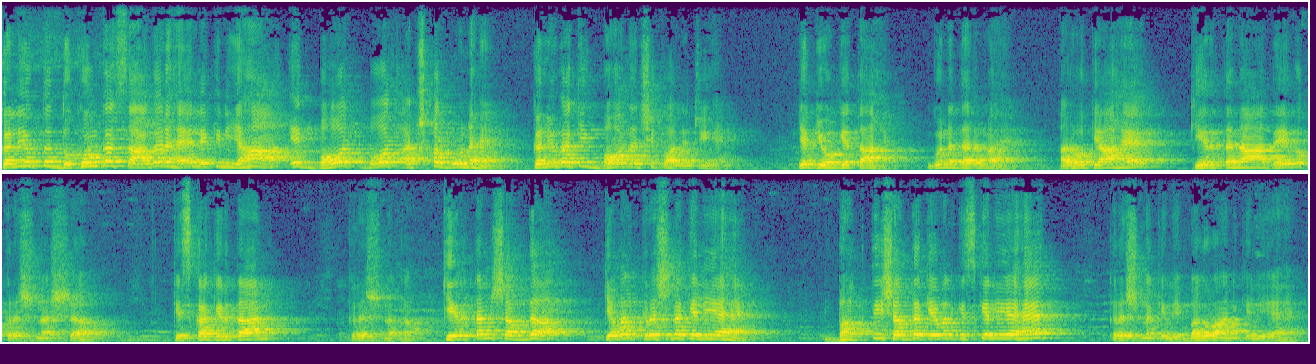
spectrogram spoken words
कलयुग तो दुखों का सागर है, लेकिन यहाँ एक बहुत बहुत अच्छा गुण है। कलयुगा की बहुत अच्छी क्वालिटी है। एक योग्यता है, गुण धर्म है। और वो क्या है? कीर्तना देव कृष्ण किसका कीर्तन? कृष्ण का। कीर्तन शब्द केवल कृष्ण के लिए है। भक्ति शब्द केवल किसके लिए है? कृष्ण के लिए, भगवान के लिए है।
